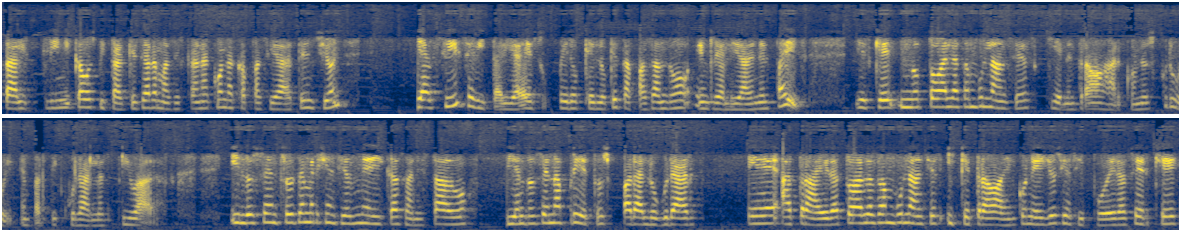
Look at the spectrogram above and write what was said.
tal clínica o hospital que sea la más cercana con la capacidad de atención y así se evitaría eso. Pero ¿qué es lo que está pasando en realidad en el país? Y es que no todas las ambulancias quieren trabajar con los CRUE, en particular las privadas. Y los centros de emergencias médicas han estado viéndose en aprietos para lograr eh, atraer a todas las ambulancias y que trabajen con ellos y así poder hacer que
